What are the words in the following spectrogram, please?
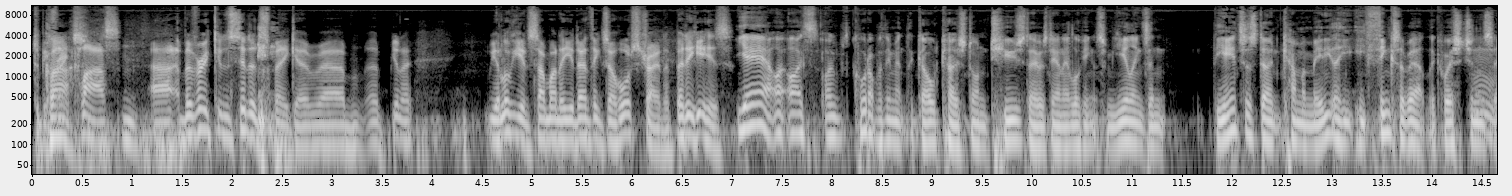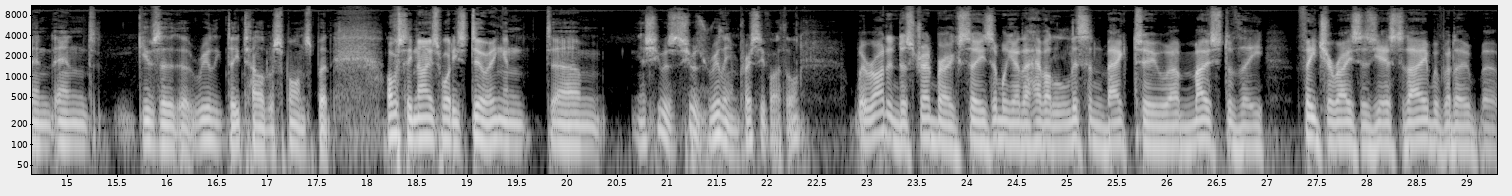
to be Class. class, uh, but a very considered speaker. Um, uh, you know, you're looking at someone who you don't think's a horse trainer, but he is. Yeah, I, I, I caught up with him at the Gold Coast on Tuesday. I was down there looking at some yearlings, and the answers don't come immediately. He, he thinks about the questions and, and gives a, a really detailed response, but obviously knows what he's doing. And um, yeah, she was she was really impressive. I thought. We're right into Stradbroke season. We're going to have a listen back to uh, most of the feature races yesterday. We've got a, uh,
